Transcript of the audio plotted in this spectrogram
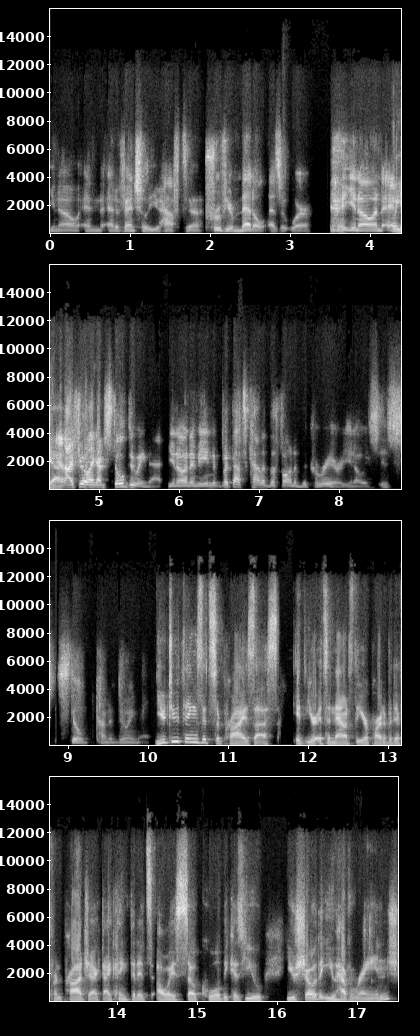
You know, and and eventually you have to prove your mettle, as it were. you know, and oh, and, Oh, yeah. and I feel like I'm still doing that. You know what I mean? But that's kind of the fun of the career. You know, is is still kind of doing that. You do things that surprise us. It, it's announced that you're part of a different project. I think that it's always so cool because you you show that you have range.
